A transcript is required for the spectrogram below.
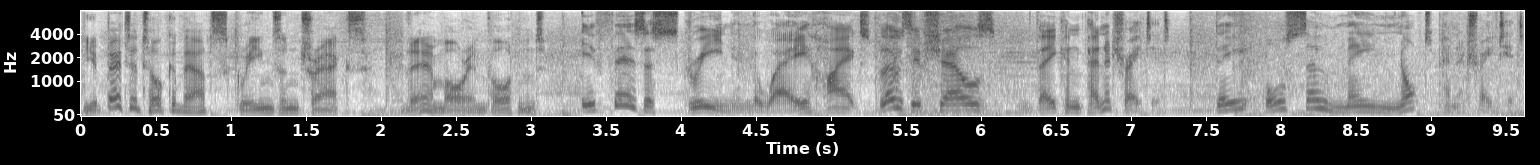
You better talk about screens and tracks. They're more important. If there's a screen in the way, high explosive shells, they can penetrate it. They also may not penetrate it.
